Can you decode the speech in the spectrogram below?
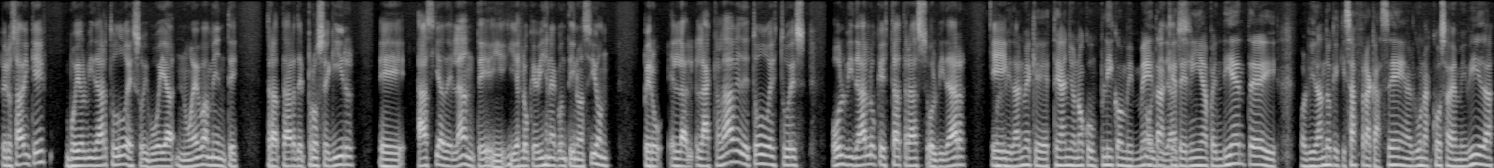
pero ¿saben qué? Voy a olvidar todo eso y voy a nuevamente tratar de proseguir eh, hacia adelante y, es lo que viene a continuación. Pero la, clave de todo esto es olvidar lo que está atrás, olvidar eh, Olvidarme que este año no cumplí con mis metas que tenía pendiente y olvidando que quizás fracasé en algunas cosas de mi vida.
